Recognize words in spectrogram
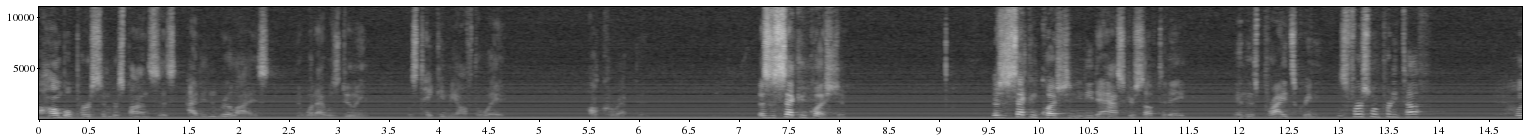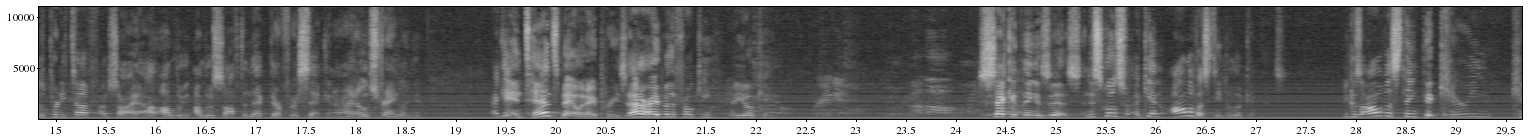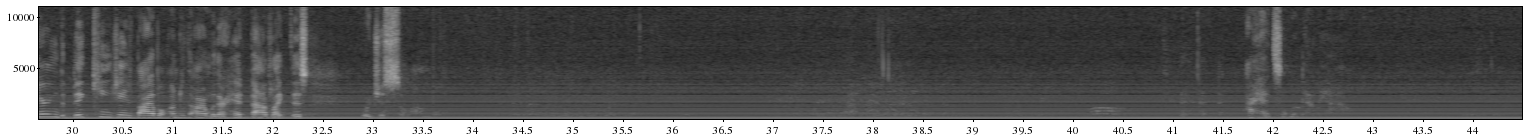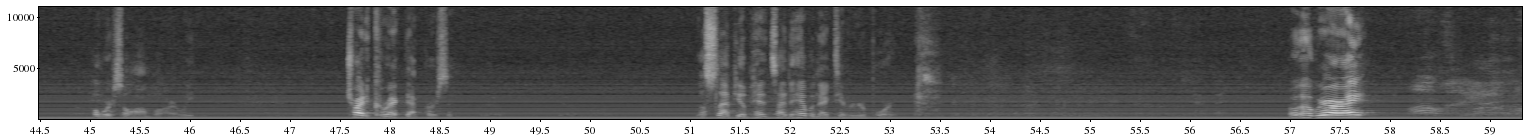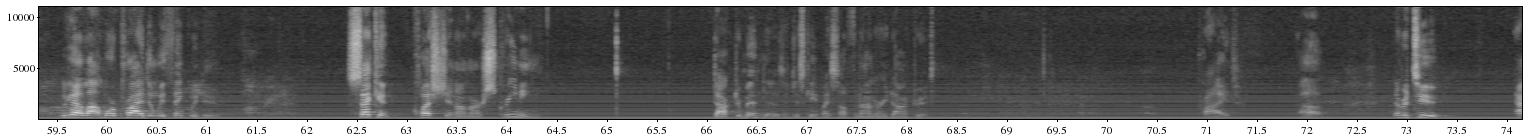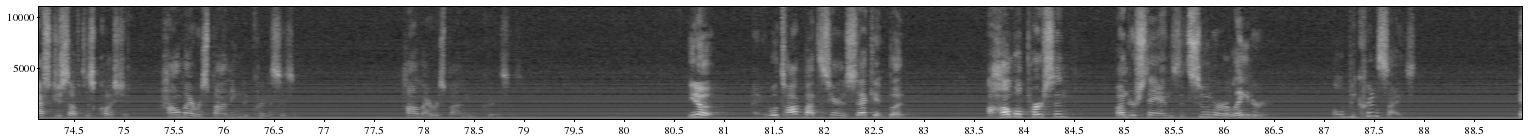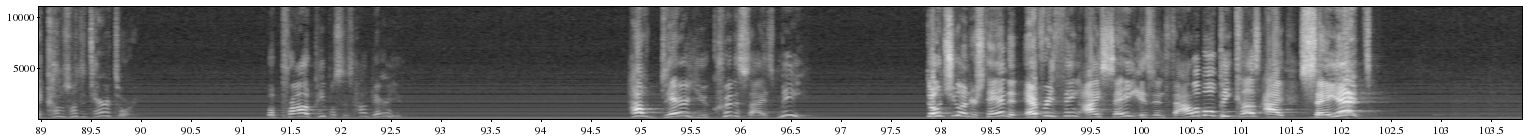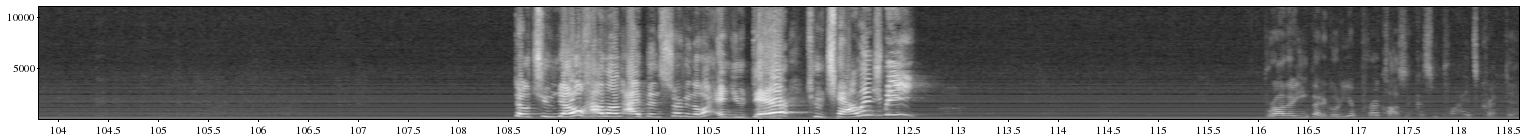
A humble person responds says, I didn't realize that what I was doing was taking me off the way. I'll correct it. There's a second question. There's a second question you need to ask yourself today in this pride screening. This first one pretty tough? Was it pretty tough? I'm sorry. I'll, I'll, I'll loose off the neck there for a second. All right, I'm strangling you. I get intense, man, when I preach. All right, Brother Frokie? Are you okay? Second thing is this, and this goes, for, again, all of us need to look at this. Because all of us think that carrying, carrying the big King James Bible under the arm with our head bowed like this, we're just so we're so humble, aren't we? Try to correct that person. They'll slap you upside the head with an activity report. Oh, we're all right? We got a lot more pride than we think we do. Second question on our screening Dr. Mendez, I just gave myself an honorary doctorate. Pride. Uh, number two, ask yourself this question How am I responding to criticism? How am I responding to criticism? You know, we'll talk about this here in a second, but a humble person understands that sooner or later I will be criticized. It comes with the territory. But proud people says, "How dare you? How dare you criticize me? Don't you understand that everything I say is infallible because I say it?" Don't you know how long I've been serving the Lord and you dare to challenge me? brother, you better go to your prayer closet because some pride's crept in.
